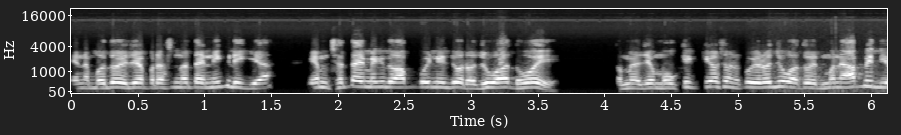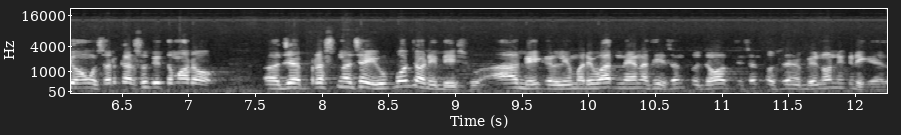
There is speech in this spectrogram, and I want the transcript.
એને બધો જે પ્રશ્ન તે નીકળી ગયા. એમ છતાંય મેં કીધું, આપ કોઈની જો રજૂઆત હોય, તમે જે મૌખિક કહો છો ને, કોઈ રજૂઆત હોય મને આપી દો હું સરકાર સુધી તમારો જે પ્રશ્ન છે એ પહોંચાડી દઈશું. આ ગઈકાલની અમારી વાત ને એનાથી સંતોષ જવાબથી સંતોષ બેનો નીકળી ગયેલા.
